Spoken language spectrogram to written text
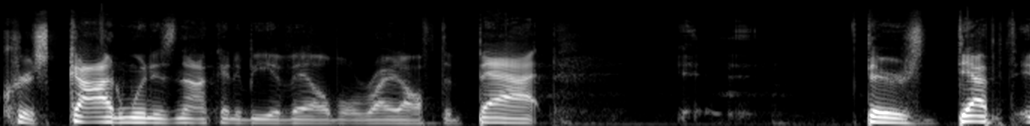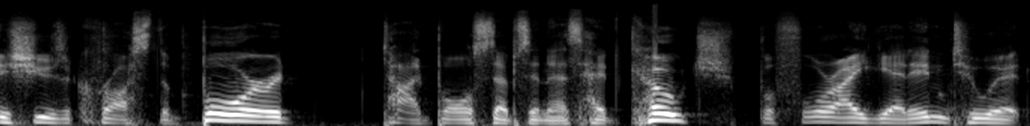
Chris godwin is not going to be available right off the bat. There's depth issues across the board. Todd Bowles steps in as head coach. Before I get into it,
